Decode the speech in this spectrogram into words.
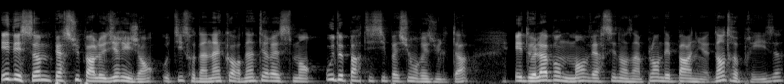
et des sommes perçues par le dirigeant au titre d'un accord d'intéressement ou de participation au résultat, et de l'abondement versé dans un plan d'épargne d'entreprise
